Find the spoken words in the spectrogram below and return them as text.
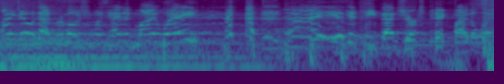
I knew that promotion was headed my way! you can keep that jerk's pick, by the way.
